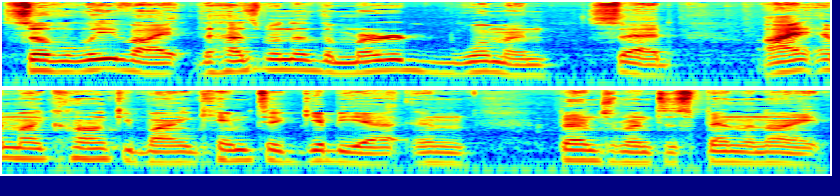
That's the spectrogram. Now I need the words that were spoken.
So the Levite, the husband of the murdered woman, said, I and my concubine came to Gibeah and Benjamin to spend the night.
